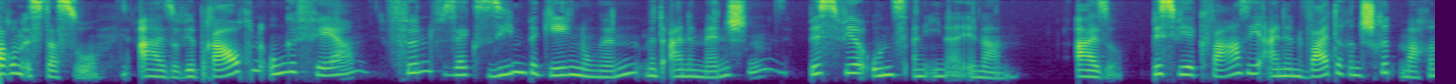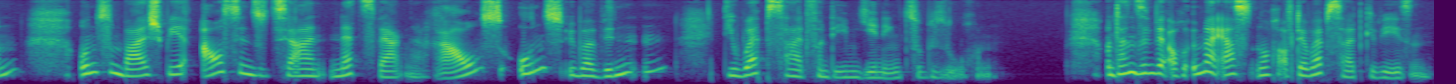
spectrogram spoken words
Warum ist das so? Also, wir brauchen ungefähr fünf, sechs, sieben Begegnungen mit einem Menschen, bis wir uns an ihn erinnern. Also, bis wir quasi einen weiteren Schritt machen und zum Beispiel aus den sozialen Netzwerken raus uns überwinden, die Website von demjenigen zu besuchen. Und dann sind wir auch immer erst noch auf der Website gewesen.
